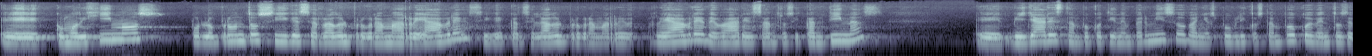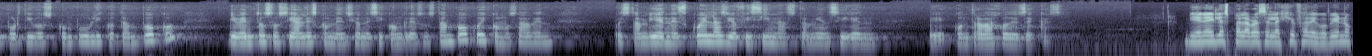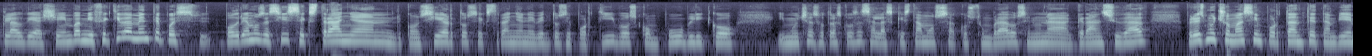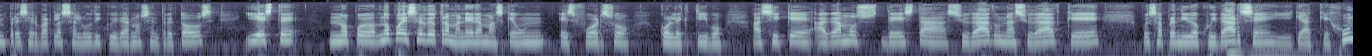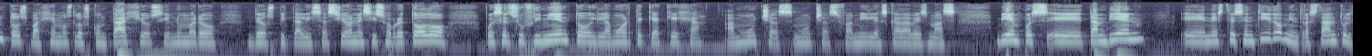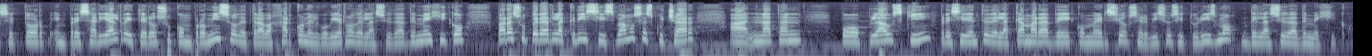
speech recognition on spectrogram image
Eh, como dijimos, por lo pronto sigue cerrado el programa Reabre, sigue cancelado el programa Reabre de bares, antros y cantinas. Eh, billares tampoco tienen permiso, baños públicos tampoco, eventos deportivos con público tampoco, y eventos sociales, convenciones y congresos tampoco. Y como saben, pues también escuelas y oficinas también siguen eh, con trabajo desde casa. Bien, ahí las palabras de la jefa de gobierno Claudia Sheinbaum. Y efectivamente, pues podríamos decir se extrañan conciertos, se extrañan eventos deportivos con público y muchas otras cosas a las que estamos acostumbrados en una gran ciudad, pero es mucho más importante también preservar la salud y cuidarnos entre todos. Y este no, puedo, no puede ser de otra manera más que un esfuerzo colectivo. Así que hagamos de esta ciudad una ciudad que pues ha aprendido a cuidarse y a que juntos bajemos los contagios y el número de hospitalizaciones y sobre todo pues el sufrimiento y la muerte que aqueja a muchas, muchas familias cada vez más. Bien, pues eh, también en este sentido, mientras tanto, el sector empresarial reiteró su compromiso de trabajar con el gobierno de la Ciudad de México para superar la crisis. Vamos a escuchar a Nathan Poplawski, presidente de la Cámara de Comercio, Servicios y Turismo de la Ciudad de México.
